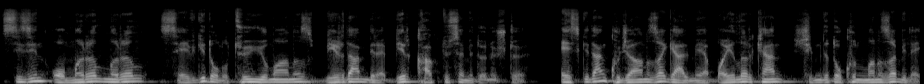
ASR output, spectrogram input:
Sizin o mırıl mırıl, sevgi dolu tüy yumağınız birdenbire bir kaktüse mi dönüştü? Eskiden kucağınıza gelmeye bayılırken şimdi dokunmanıza bile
